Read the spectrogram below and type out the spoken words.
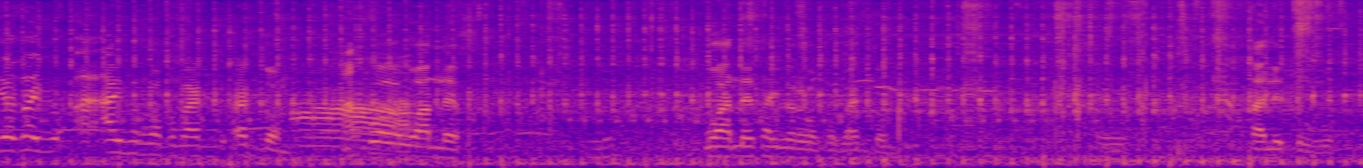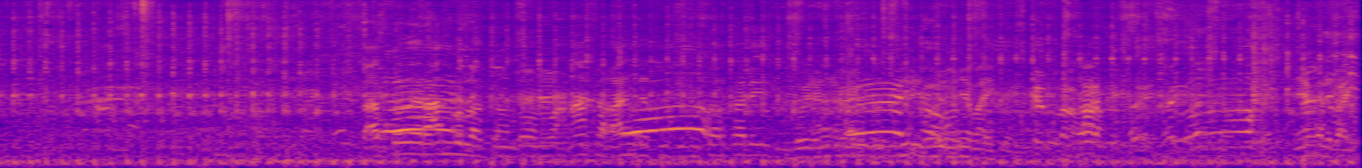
ইয়ে যাই আইবার বাকব একদম ওয়ারলেস ওয়ারলেস আইবার বাকব একদম তাহলে তো তারপরে রান্ধবো লাগতো তো আশা রান্ধে তুই যদি তরকারি বইরে নিয়ে বাইক বাইক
